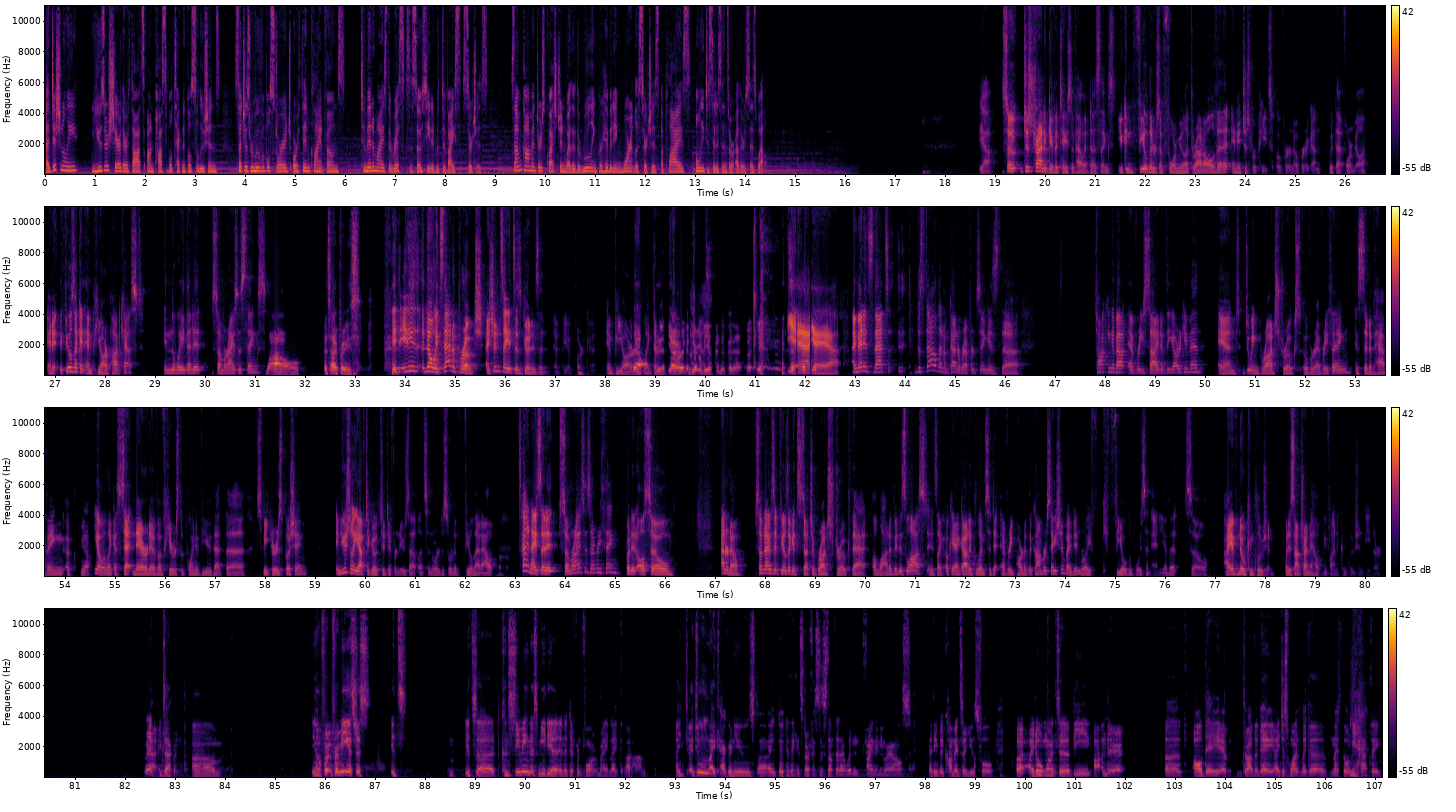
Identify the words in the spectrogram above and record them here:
Additionally, users share their thoughts on possible technical solutions, such as removable storage or thin client phones, to minimize the risks associated with device searches. Some commenters question whether the ruling prohibiting warrantless searches applies only to citizens or others as well. Yeah. So just trying to give a taste of how it does things. You can feel there's a formula throughout all of it, and it just repeats over and over again with that formula. And it, it feels like an NPR podcast in the way that it summarizes things. Wow. That's high praise. it, it is no, it's that approach. I shouldn't say it's as good as an NPR podcast. NPR. Yeah, like they're yeah, NPR would be offended by that, but yeah. yeah, yeah, yeah. I mean, it's that the style that I'm kind of referencing is the talking about every side of the argument and doing broad strokes over everything instead of having a yeah. you know like a set narrative of here's the point of view that the speaker is pushing and usually you have to go to different news outlets in order to sort of feel that out it's kind of nice that it summarizes everything but it also i don't know sometimes it feels like it's such a broad stroke that a lot of it is lost and it's like okay i got a glimpse into every part of the conversation but i didn't really f- feel the voice in any of it so i have no conclusion but it's not trying to help you find a conclusion either. Yeah, exactly. Um, you know, for for me, it's just it's it's uh consuming this media in a different form, right? Like, um, I I do like Hacker News. Uh, I do think it surfaces stuff that I wouldn't find anywhere else. I think the comments are useful, but I don't want to be on there uh all day throughout the day. I just want like a nice little Yeah. recap thing.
